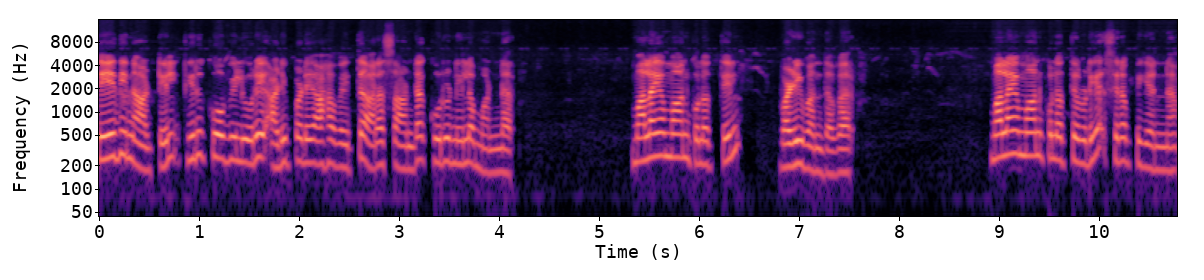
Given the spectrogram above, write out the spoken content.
சேதி நாட்டில் திருக்கோவிலூரை அடிப்படையாக வைத்து அரசாண்ட குறுநில மன்னர். மலையமான் குலத்தில் வழிவந்தவர். மலையமான் குலத்தினுடைய சிறப்பு என்ன?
